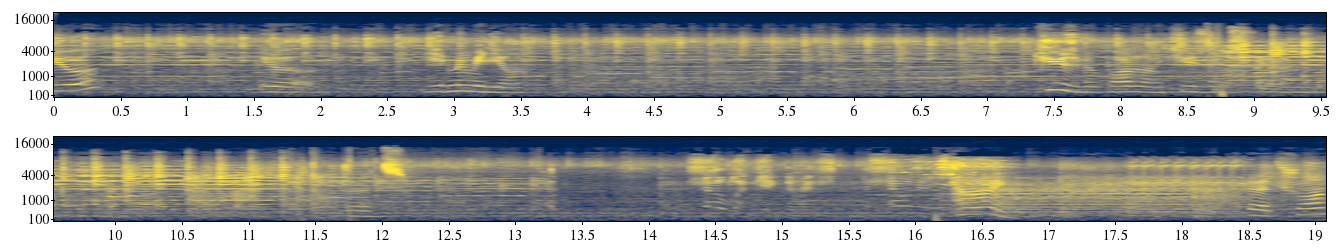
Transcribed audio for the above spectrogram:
İstiyor? Yok. 20 milyon. 200 bin pardon 200 bin istiyor bence. Evet. Time. Evet şu an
